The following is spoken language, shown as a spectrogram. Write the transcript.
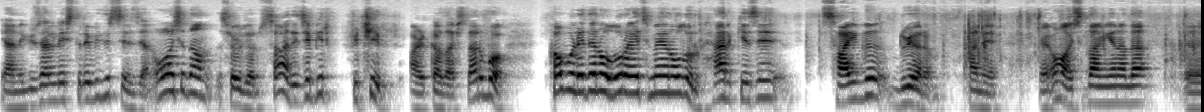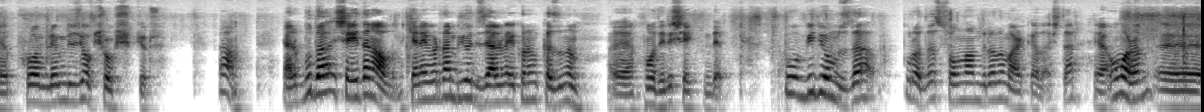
Yani güzelleştirebilirsiniz yani. O açıdan söylüyorum. Sadece bir fikir arkadaşlar bu. Kabul eden olur, etmeyen olur. Herkese saygı duyarım. Hani e, o açıdan yana da e, problemimiz yok çok şükür. Tamam. Yani bu da şeyden aldım. Kenevirden biyodizel ve ekonomik kazanım e, modeli şeklinde. Bu videomuzda burada sonlandıralım arkadaşlar. Yani umarım e,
